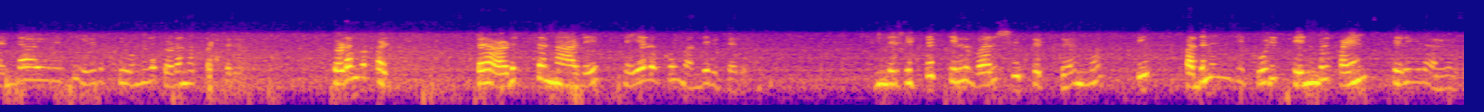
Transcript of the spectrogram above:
ரெண்டாயிரத்தி இருபத்தி ஒண்ணுல தொடங்கப்பட்டது. தொடங்கப்பட்ட அடுத்த நாளே செயலுக்கும் வந்துவிட்டது. இந்த திட்டத்தில் வருஷத்திற்கு நூத்தி பதினஞ்சு கோடி பெண்கள் பயன் பெறுகிறார்கள்.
